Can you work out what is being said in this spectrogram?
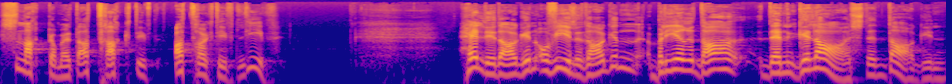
Snakk om et attraktivt, attraktivt liv. Helligdagen og hviledagen blir da den gladeste dagen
